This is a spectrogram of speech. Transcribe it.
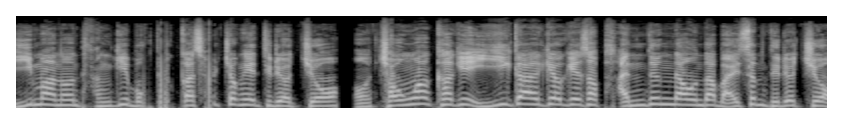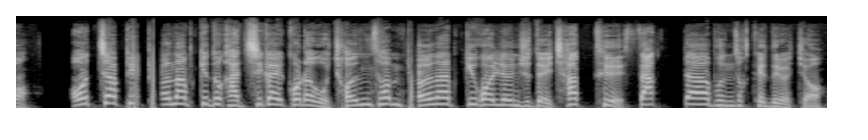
2만원 단기 목표가 설정해드렸죠. 어 정확하게 이 가격에서 반등 나온다 말씀드렸죠. 어차피 변압기도 같이 갈 거라고 전선 변압기 관련 주들 차트 싹 다 분석해드렸죠.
